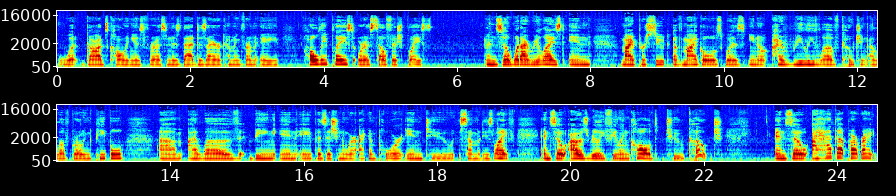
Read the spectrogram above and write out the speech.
what god's calling is for us. And is that desire coming from a holy place or a selfish place and so what i realized in my pursuit of my goals was you know i really love coaching i love growing people um, I love being in a position where I can pour into somebody's life. And so I was really feeling called to coach. And so I had that part right.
